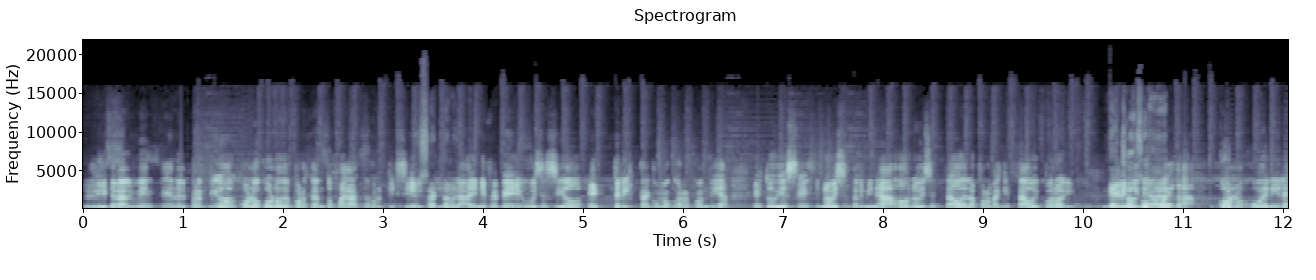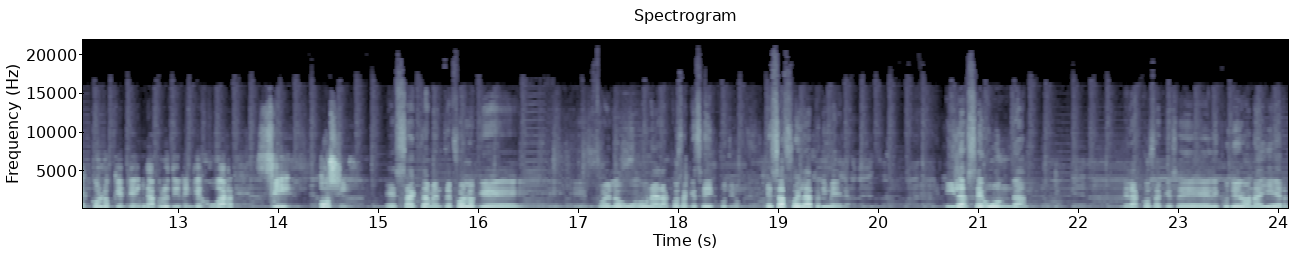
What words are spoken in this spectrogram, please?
literalmente en el partido Colo Colo Deporte Antofagasta, porque si la NFP hubiese sido estricta como correspondía, esto hubiese, no hubiese terminado, no hubiese estado de la forma que está hoy por hoy. el equipo juega con los juveniles, con los que tenga, pero tienen que jugar sí o sí. Exactamente, fue lo que fue una de las cosas que se discutió. Esa fue la primera. Y la segunda de las cosas que se discutieron ayer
